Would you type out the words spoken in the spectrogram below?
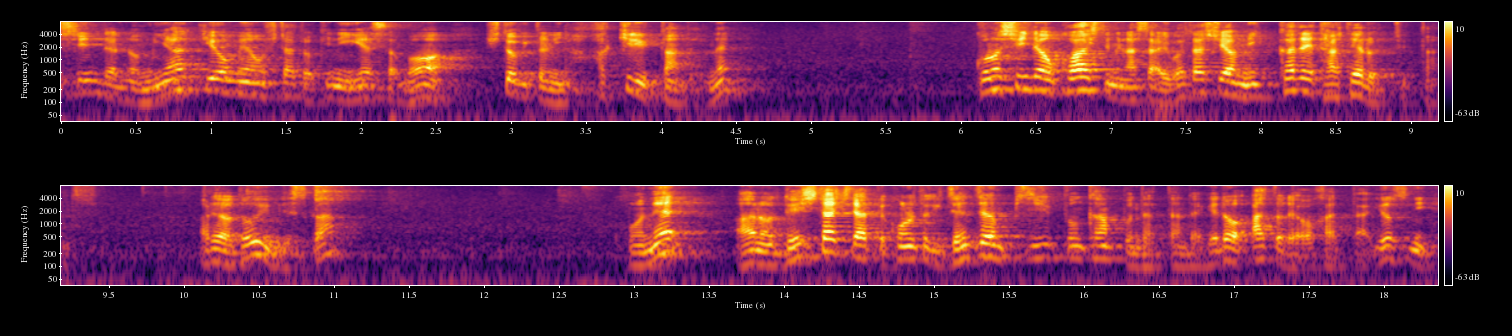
神殿の宮清めをした時にイエス様は人々にはっきり言ったんだよね。この神殿を壊してみなさい。私は3日で建てるって言ったんです。あれはどういう意味ですか？もうねあの弟子たちだってこの時全然10分間分だったんだけど後で分かった。要するに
